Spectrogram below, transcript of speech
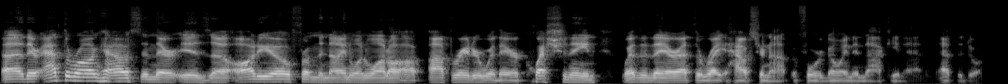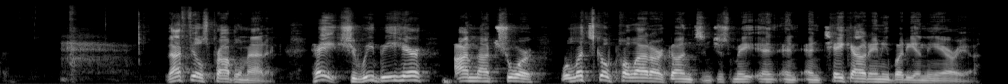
Uh, they're at the wrong house, and there is uh, audio from the 911 o- operator where they are questioning whether they are at the right house or not before going and knocking at, at the door. That feels problematic. Hey, should we be here? I'm not sure. Well, let's go pull out our guns and just make and, and, and take out anybody in the area.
